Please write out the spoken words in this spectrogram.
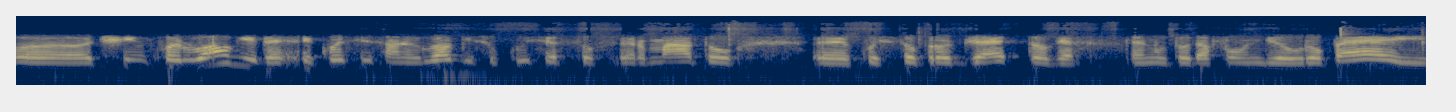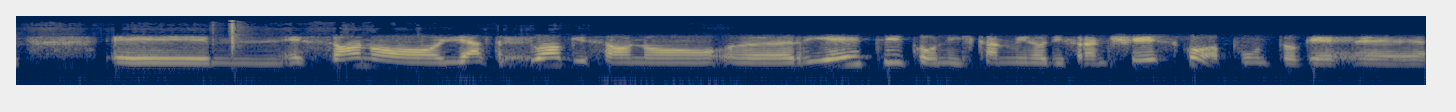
uh, cinque luoghi perché questi sono i luoghi su cui si è soffermato eh, questo progetto che è sostenuto da fondi europei e, e sono, gli altri luoghi sono uh, Rieti con il Cammino di Francesco, appunto che,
